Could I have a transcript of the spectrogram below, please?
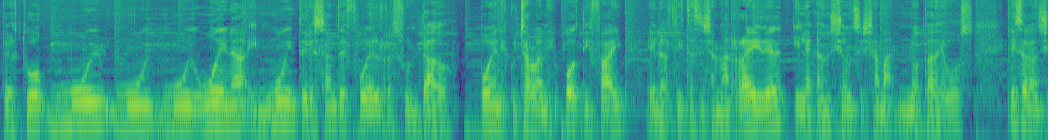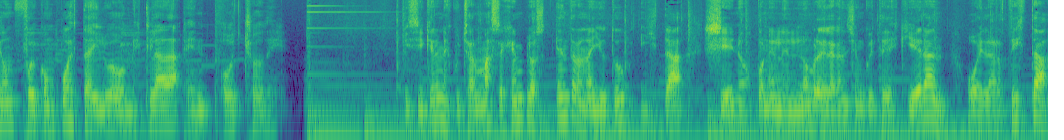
pero estuvo muy, muy, muy buena y muy interesante fue el resultado. Pueden escucharla en Spotify, el artista se llama Raidel y la canción se llama Nota de Voz. Esa canción fue compuesta y luego mezclada en 8D. Y si quieren escuchar más ejemplos, entran a YouTube y está lleno. Ponen el nombre de la canción que ustedes quieran o el artista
